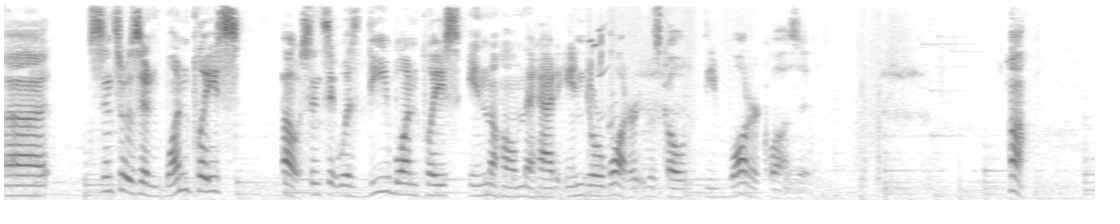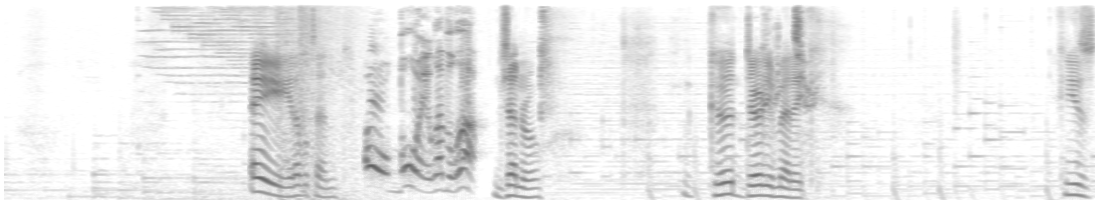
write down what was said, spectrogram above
Uh, since it was in one place, oh, since it was the one place in the home that had indoor water, it was called the water closet. Huh. hey, level 10. Oh boy, level up! general. Good dirty medic. You can use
